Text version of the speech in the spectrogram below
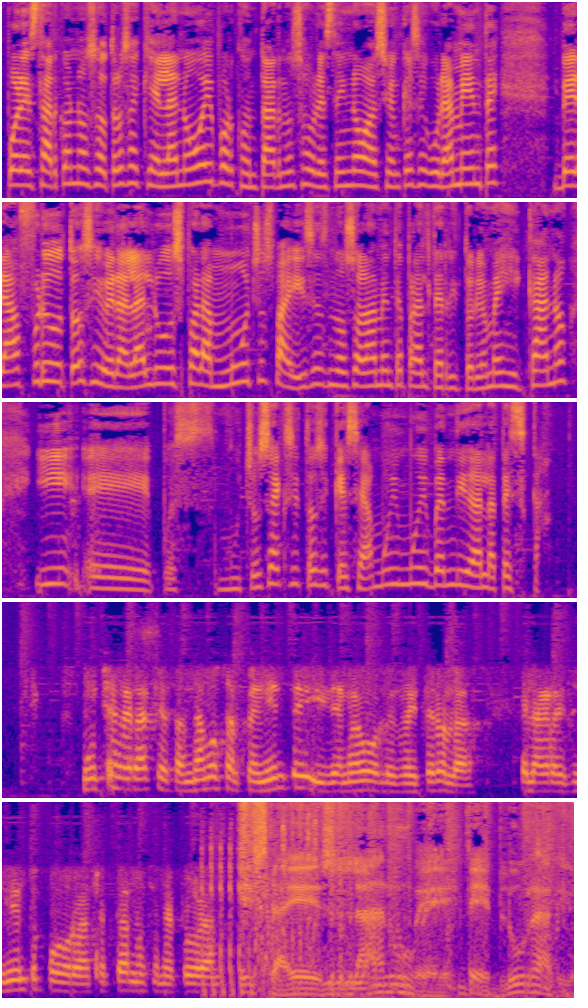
por estar con nosotros aquí en la nube y por contarnos sobre esta innovación que seguramente verá frutos y verá la luz para muchos países, no solamente para el territorio mexicano. Y eh, pues muchos éxitos y que sea muy, muy vendida la Tesca. Muchas gracias, andamos al pendiente y de nuevo les reitero la, el agradecimiento por aceptarnos en el programa. Esta es la nube de Blue Radio.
